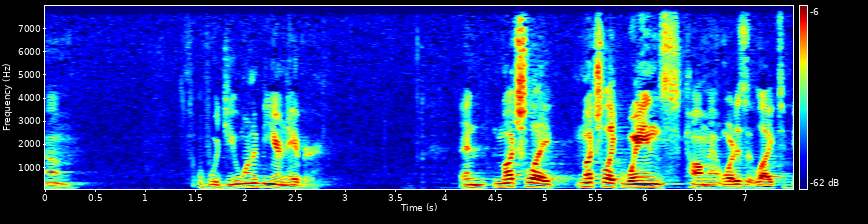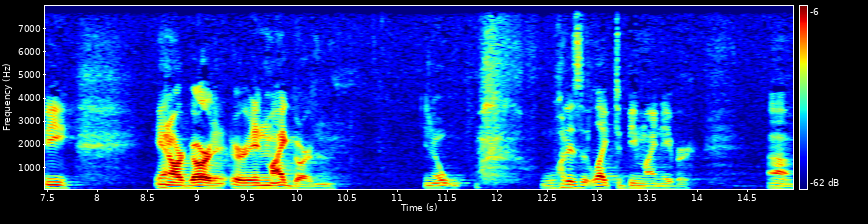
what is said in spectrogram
um, Would you want to be your neighbor? And much like, much like Wayne's comment, what is it like to be in our garden, or in my garden? You know, what is it like to be my neighbor? Um,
